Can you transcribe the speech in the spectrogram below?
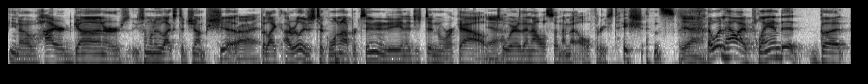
you know, hired gun or someone who likes to jump ship. Right. But like, I really just took one opportunity and it just didn't work out Yeah. to where then all of a sudden I'm at all three stations. Yeah. That wasn't how I planned it, but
